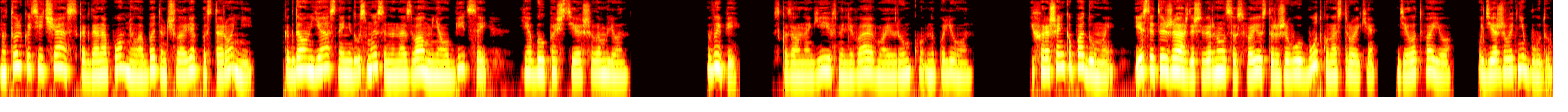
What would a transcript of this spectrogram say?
Но только сейчас, когда напомнил об этом человек посторонний, когда он ясно и недвусмысленно назвал меня убийцей, я был почти ошеломлен. «Выпей», — сказал Нагиев, наливая в мою рюмку Наполеон. И хорошенько подумай, если ты жаждешь вернуться в свою сторожевую будку на стройке, дело твое, удерживать не буду,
